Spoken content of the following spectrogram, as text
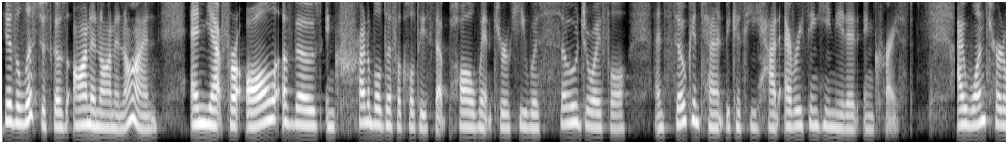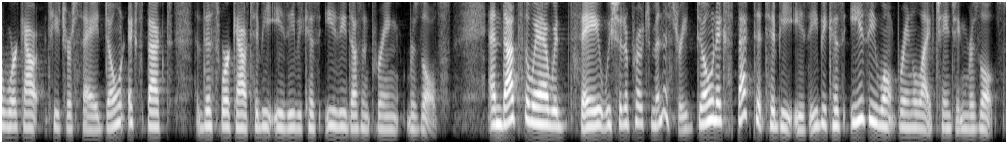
you know, the list just goes on and on and on. And yet, for all of those incredible difficulties that Paul went through, he was so joyful and so content because he had everything he needed in Christ. I once heard a workout teacher say, Don't expect this workout to be easy because easy doesn't bring results. And that's the way I would say we should approach ministry. Don't expect it to be easy because easy won't bring life changing results.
